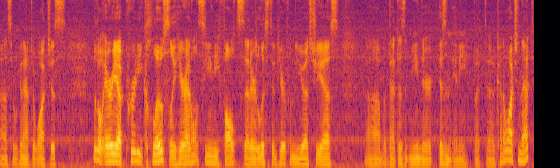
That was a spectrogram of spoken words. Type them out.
Uh, so we're going to have to watch this little area pretty closely here. I don't see any faults that are listed here from the USGS. Uh, but that doesn't mean there isn't any. But uh, kind of watching that.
